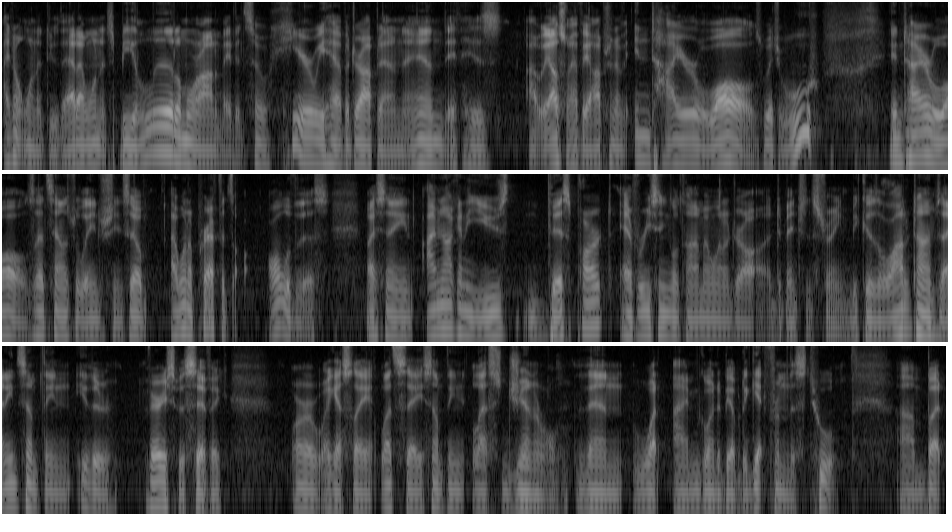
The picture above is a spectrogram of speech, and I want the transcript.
I don't want to do that. I want it to be a little more automated. So here we have a drop down and it is, uh, we also have the option of entire walls, which, woo, entire walls. That sounds really interesting. So I want to preface all of this by saying I'm not going to use this part every single time I want to draw a dimension string because a lot of times I need something either very specific or I guess like, let's say something less general than what I'm going to be able to get from this tool. Um, but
